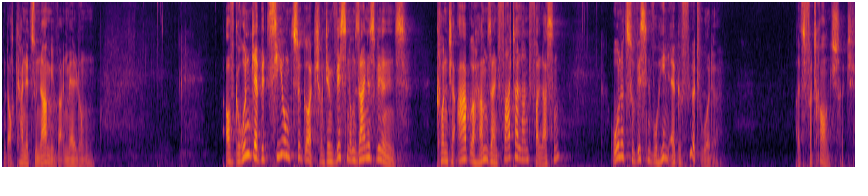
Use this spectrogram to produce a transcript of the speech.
und auch keine Tsunami-Meldungen. Aufgrund der Beziehung zu Gott und dem Wissen um seines Willens konnte Abraham sein Vaterland verlassen, ohne zu wissen, wohin er geführt wurde, als Vertrauensschritt.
